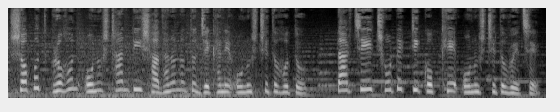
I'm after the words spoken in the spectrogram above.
শপথ গ্রহণ অনুষ্ঠানটি সাধারণত যেখানে অনুষ্ঠিত হতো, তার চেয়ে ছোট একটি কক্ষে অনুষ্ঠিত হয়েছে।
